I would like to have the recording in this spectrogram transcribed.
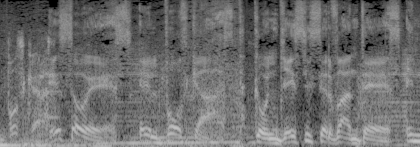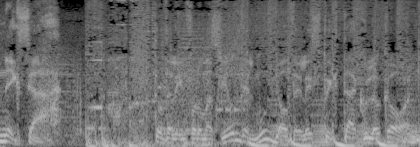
podcast. Podcast. Eso es el podcast con Jesse Cervantes en Nexa. Toda la información del mundo del espectáculo con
